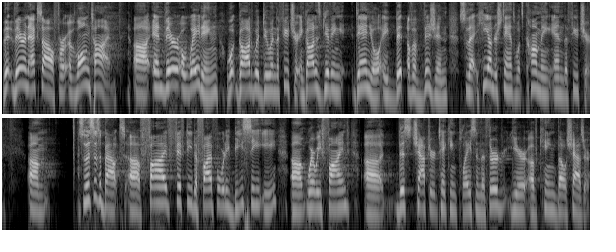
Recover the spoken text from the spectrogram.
They're in exile for a long time, uh, and they're awaiting what God would do in the future. And God is giving Daniel a bit of a vision so that he understands what's coming in the future. Um, so, this is about uh, 550 to 540 BCE, uh, where we find uh, this chapter taking place in the third year of King Belshazzar.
